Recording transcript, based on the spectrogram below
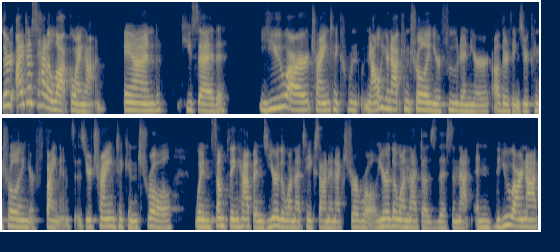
there, I just had a lot going on. And he said, you are trying to now you're not controlling your food and your other things you're controlling your finances you're trying to control when something happens you're the one that takes on an extra role you're the one that does this and that and you are not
